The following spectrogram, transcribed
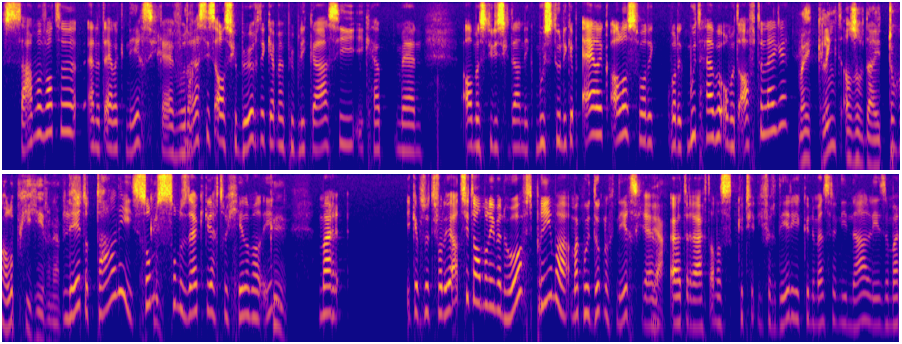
samenvatten en het eigenlijk neerschrijven. Voor de rest is alles gebeurd. Ik heb mijn publicatie, ik heb mijn, al mijn studies gedaan die ik moest doen. Ik heb eigenlijk alles wat ik, wat ik moet hebben om het af te leggen. Maar je klinkt alsof dat je het toch al opgegeven hebt. Nee, totaal niet. Soms, soms duik ik daar terug helemaal in. Maar ik heb zoiets van, ja, het zit allemaal in mijn hoofd, prima. Maar ik moet het ook nog neerschrijven, Ja. uiteraard. Anders kun je het niet verdedigen, kunnen mensen het niet nalezen. Maar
